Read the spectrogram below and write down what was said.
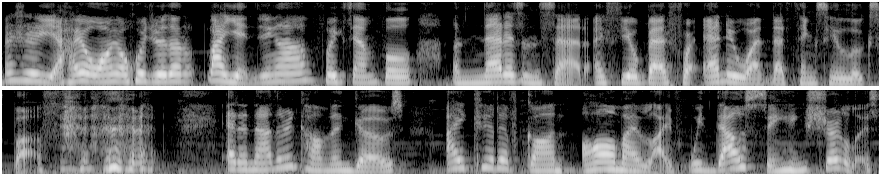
但是也还有网友会觉得辣眼睛啊。For example, a netizen said, "I feel bad for anyone that thinks he looks buff." And another comment goes, I could have gone all my life without seeing him shirtless.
